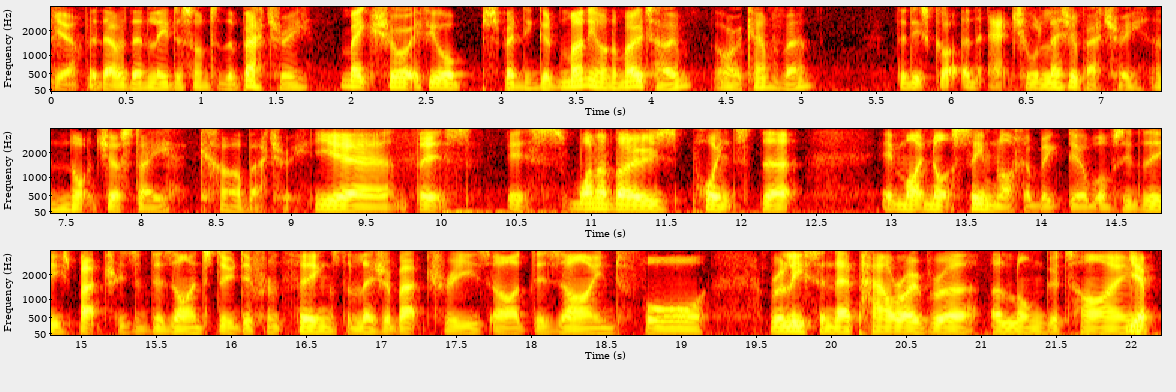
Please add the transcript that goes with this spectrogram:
Yeah. But that would then lead us onto the battery. Make sure if you're spending good money on a motorhome or a camper van, that it's got an actual leisure battery and not just a car battery. Yeah, it's it's one of those points that it might not seem like a big deal, but obviously these batteries are designed to do different things. The leisure batteries are designed for releasing their power over a, a longer time, Yep.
